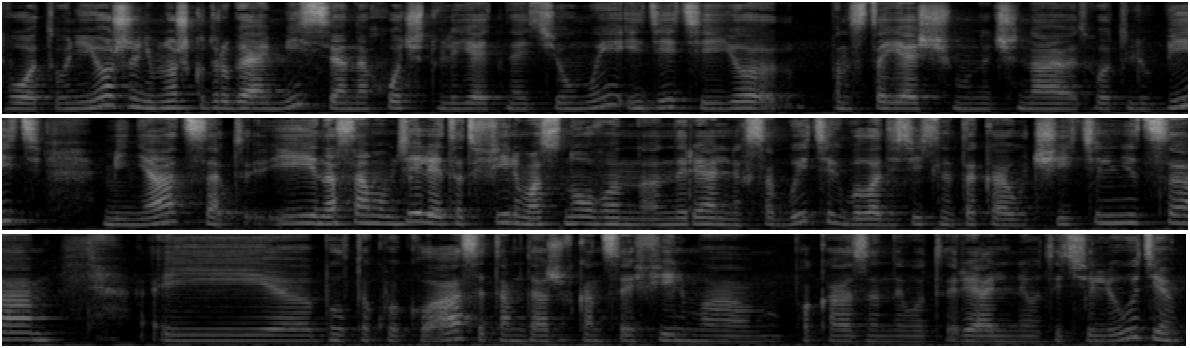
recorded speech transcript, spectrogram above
Вот, у нее же немножко другая миссия, она хочет влиять на эти умы, и дети ее по-настоящему начинают вот любить, меняться. И на самом деле этот фильм основан на реальных событиях, была действительно такая учительница, и был такой класс, и там даже в конце фильма показаны вот реальные вот эти люди.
